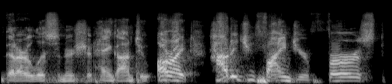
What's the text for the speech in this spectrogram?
that our listeners should hang on to all right how did you find your first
